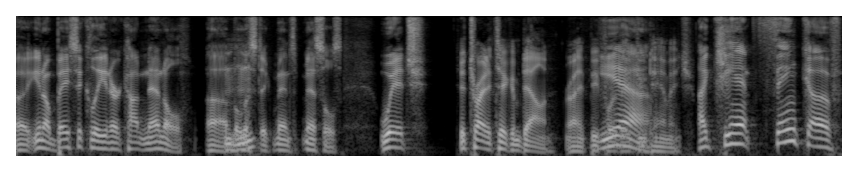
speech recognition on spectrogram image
uh, you know, basically intercontinental uh, ballistic mis- missiles, which to try to take them down, right before Yeah. they do damage. I can't think of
